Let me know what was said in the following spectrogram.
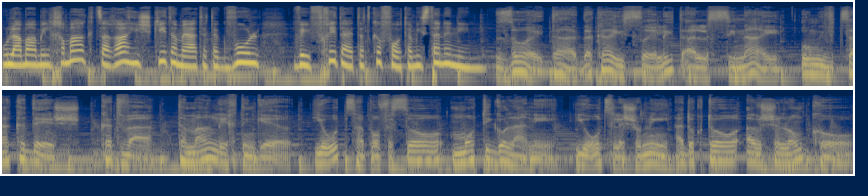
אולם המלחמה הקצרה השקיטה מעט את הגבול והפחיתה את התקפות המסתננים. זו הייתה דקה ישראלית על סיני ומבצע קדש. כתבה תמר ליכטינגר, ייעוץ הפרופסור מוטי גולני, ייעוץ לשוני הדוקטור אבשלום קור.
